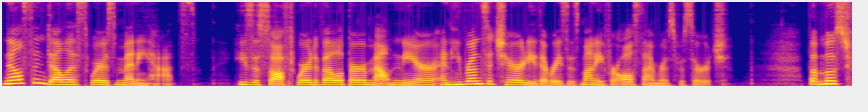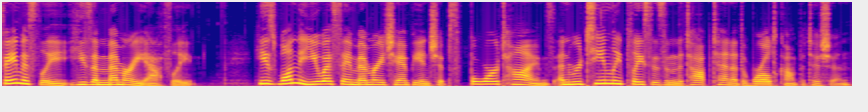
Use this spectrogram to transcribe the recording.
Nelson Dellis wears many hats. He's a software developer, mountaineer, and he runs a charity that raises money for Alzheimer's research. But most famously, he's a memory athlete. He's won the USA Memory Championships four times and routinely places in the top 10 at the world competition.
